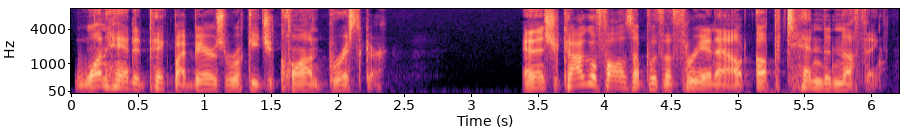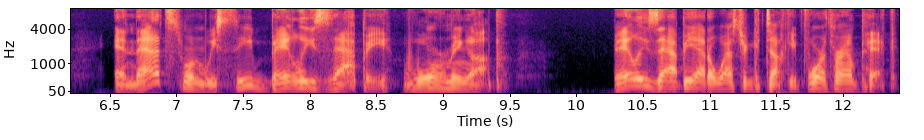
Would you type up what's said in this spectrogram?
One handed pick by Bears rookie Jaquan Brisker. And then Chicago follows up with a three and out, up 10 to nothing. And that's when we see Bailey Zappe warming up. Bailey Zappe out of Western Kentucky, fourth round pick.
